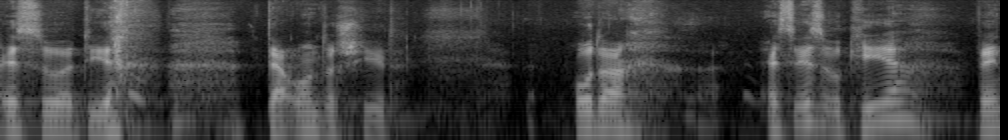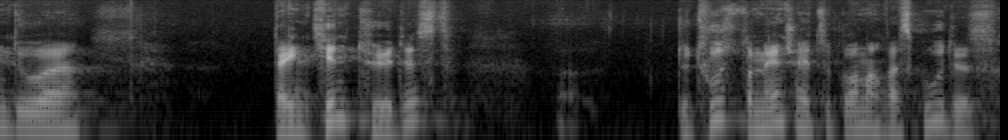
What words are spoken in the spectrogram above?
ist so die, der Unterschied. Oder es ist okay, wenn du dein Kind tötest, du tust der Menschheit sogar noch was Gutes,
